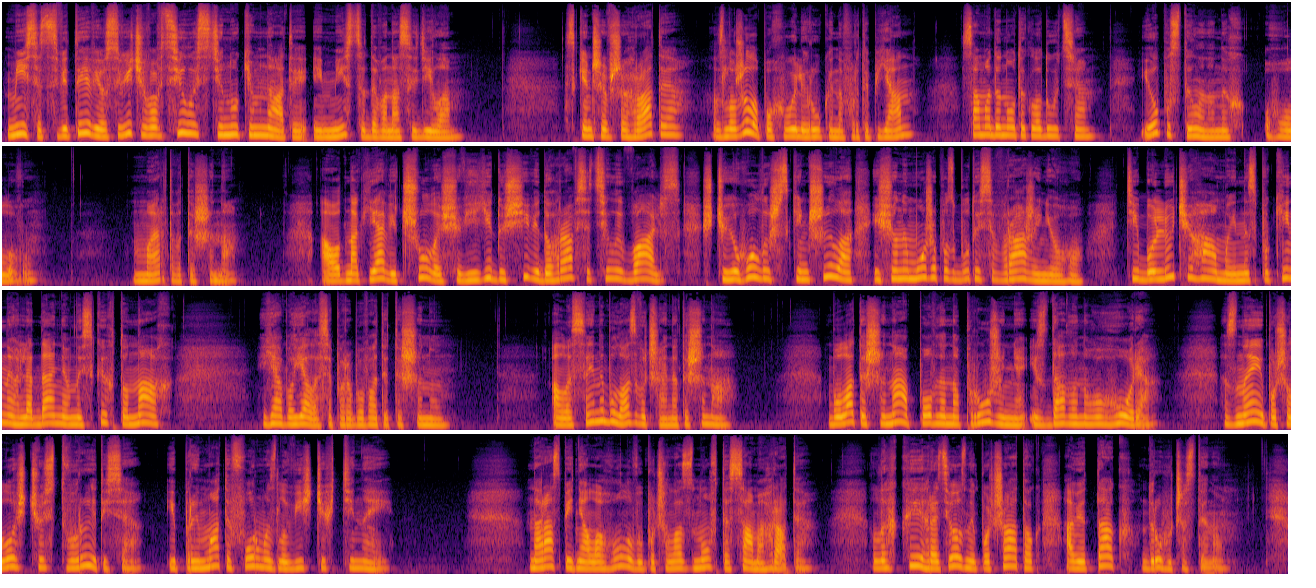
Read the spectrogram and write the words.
Місяць світив і освічував цілу стіну кімнати і місце, де вона сиділа. Скінчивши грати, зложила по хвилі руки на фортеп'ян саме де ноти кладуться, і опустила на них голову. Мертва тишина. А однак я відчула, що в її душі відогрався цілий вальс, що його лиш скінчила і що не може позбутися вражень його, ті болючі гами і неспокійне глядання в низьких тонах. Я боялася перебувати тишину. Але це й не була звичайна тишина. Була тишина, повна напруження і здавленого горя з неї почало щось творитися і приймати форми зловіщих тіней. Нараз підняла голову і почала знов те саме грати. Легкий, граціозний початок, а відтак другу частину.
